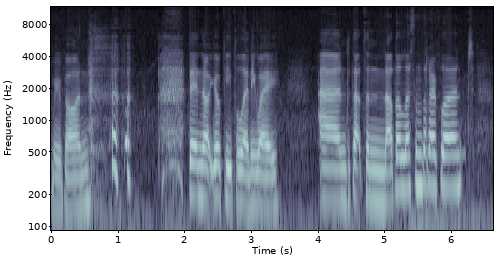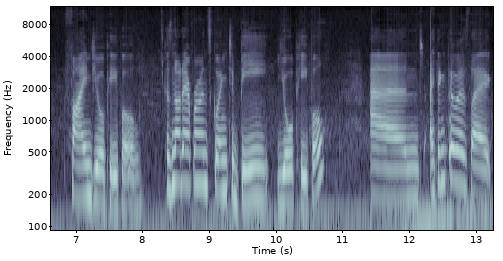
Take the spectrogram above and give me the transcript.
move on. They're not your people anyway. And that's another lesson that I've learned. Find your people. Because not everyone's going to be your people. And I think there was like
